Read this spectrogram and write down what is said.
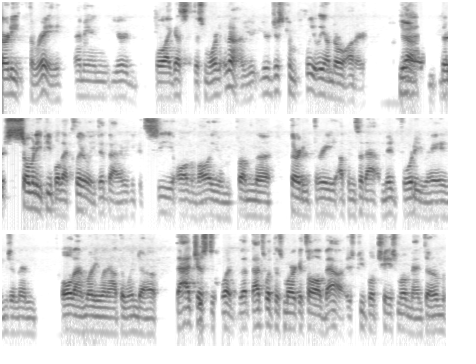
thirty three. I mean, you're well. I guess this morning, no, you're, you're just completely underwater. Yeah, and there's so many people that clearly did that. I mean, you could see all the volume from the 33 up into that mid 40 range, and then all that money went out the window. That just is what that, that's what this market's all about. Is people chase momentum,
